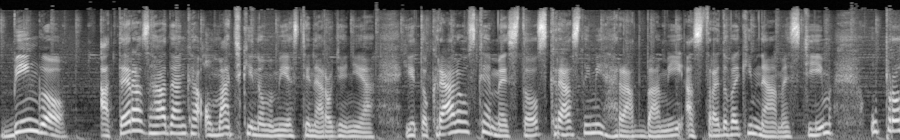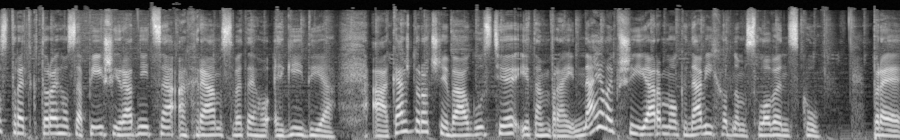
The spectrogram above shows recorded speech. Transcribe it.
bingo! A teraz hádanka o Maťkinom mieste narodenia. Je to kráľovské mesto s krásnymi hradbami a stredovekým námestím, uprostred ktorého sa píši radnica a chrám svätého Egídia. A každoročne v auguste je tam vraj najlepší jarmok na východnom Slovensku. Pre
